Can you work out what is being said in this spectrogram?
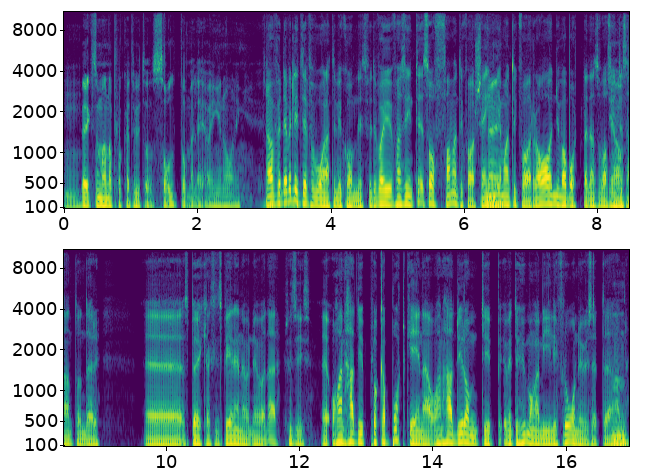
Mm. Det verkar som man har plockat ut och sålt dem eller jag har ingen aning. Ja för det var lite förvånat när vi kom dit för det var ju, fanns ju inte, soffan var inte kvar, sängen Nej. var inte kvar, radion var borta, den som var så Ja. intressant under eh, spökjaktsinspelningen när, när vi var där. Precis. Eh, och han hade ju plockat bort grejerna och han hade ju dem typ, jag vet inte hur många mil ifrån huset där han Mm.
